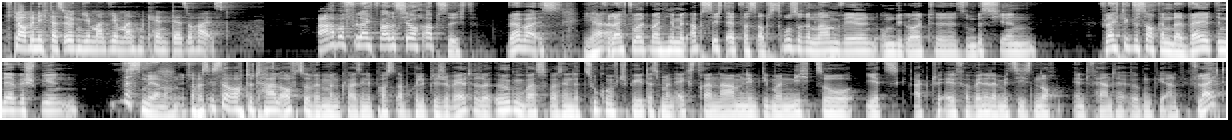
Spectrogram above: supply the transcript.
ich glaube nicht, dass irgendjemand jemanden kennt, der so heißt. Aber vielleicht war das ja auch Absicht. Wer weiß. Ja. Vielleicht wollte man hier mit Absicht etwas abstrusere Namen wählen, um die Leute so ein bisschen. Vielleicht liegt es auch in der Welt, in der wir spielen. Wissen wir ja noch nicht. Aber es ist doch auch total oft so, wenn man quasi eine postapokalyptische Welt oder irgendwas, was in der Zukunft spielt, dass man extra Namen nimmt, die man nicht so jetzt aktuell verwendet, damit es sich noch entfernter irgendwie anfühlt. Vielleicht,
